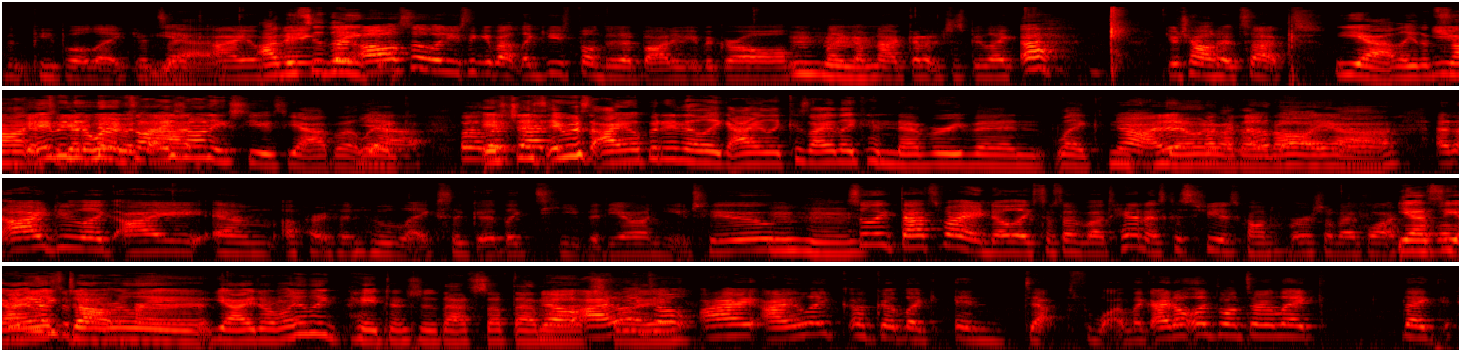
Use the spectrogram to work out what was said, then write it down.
with people like it's Yeah. like eye Obviously, opening but like- also when you think about like you filmed a dead body of a girl like Mhm. i'm not gonna just be like ah your childhood sucked yeah, like that's You not. I mean, no, it's, not. It's not an excuse. Yeah, but like Yeah, but, it's just it was eye opening that like I like because I like had never even like Yeah, known about that at all. that, Yeah. And I do like I am a person who likes a good like tea video on YouTube. Mhm. So like that's why I know like some stuff about Tana because she is controversial. and I've watched. Yeah, see, I like don't really. her. Yeah, I don't really like pay attention to that stuff that No, much. No, I so like don't. I I like a good like in depth one. Like I don't like the ones that are like like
